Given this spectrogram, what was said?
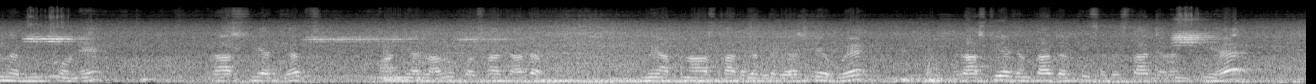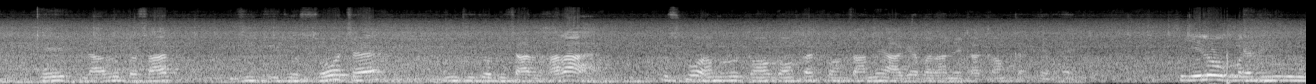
नागरिकों ने राष्ट्रीय अध्यक्ष माननीय लालू प्रसाद यादव में अपना आस्था व्यक्त करते हुए राष्ट्रीय जनता दल की सदस्यता ग्रहण की है कि लालू प्रसाद जी की जो सोच है उनकी जो विचारधारा है उसको हम लोग गाँव गाँव तक पहुँचाने आगे बढ़ाने का काम करते हैं। तो ये लोग जदयू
